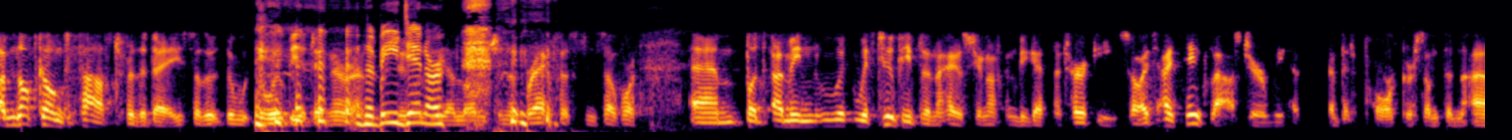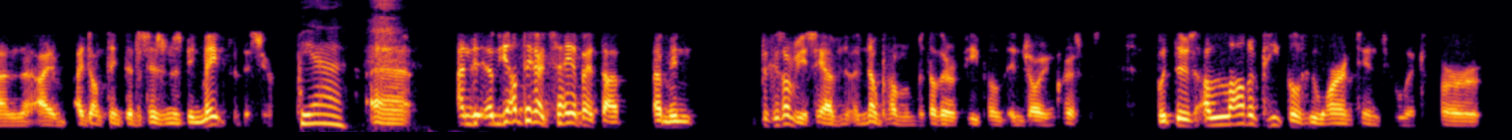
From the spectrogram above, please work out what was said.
I'm not going to fast for the day, so there, there, there will be a dinner, and There'll be dinner. a lunch and a breakfast and so forth. Um, but I mean, with, with two people in the house, you're not going to be getting a turkey. So I, I think last year we had a bit of pork or something, and I, I don't think the decision has been made for this year. yeah? Uh, and the, the other thing I'd say about that, I mean, because obviously I have no problem with other people enjoying Christmas, but there's a lot of people who aren't into it for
